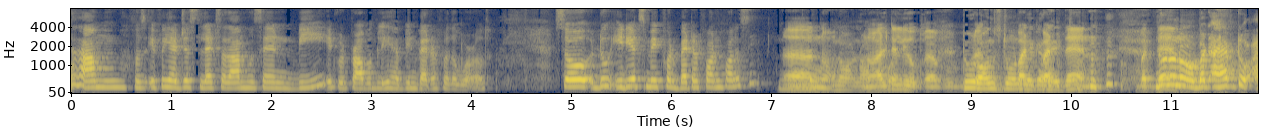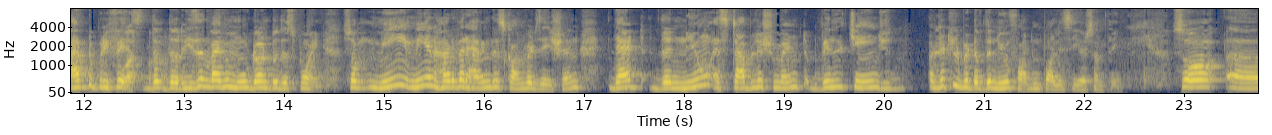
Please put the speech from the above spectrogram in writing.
Saddam, Hus- if we had just let Saddam Hussein be, it would probably have been better for the world. So, do idiots make for better foreign policy? Uh, No, no, no, no, I'll tell you. Uh, Two wrongs don't but, make a but right. then, but no, then, no, no. But I have to, I have to preface the, the reason why we moved on to this point. So me, me and her were having this conversation that the new establishment will change a little bit of the new foreign policy or something. So uh,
